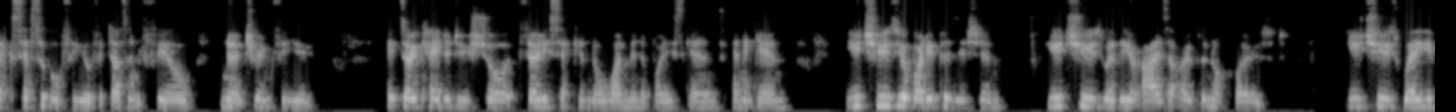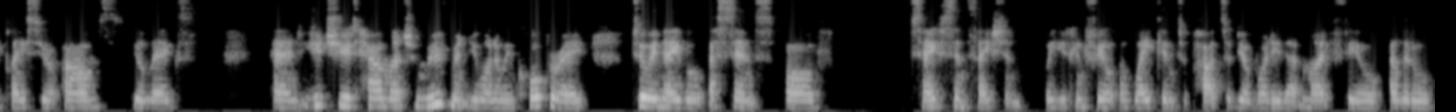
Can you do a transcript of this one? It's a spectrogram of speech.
accessible for you, if it doesn't feel nurturing for you. It's okay to do short 30 second or one minute body scans. And again, you choose your body position. You choose whether your eyes are open or closed. You choose where you place your arms, your legs, and you choose how much movement you want to incorporate to enable a sense of safe sensation where you can feel awakened to parts of your body that might feel a little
